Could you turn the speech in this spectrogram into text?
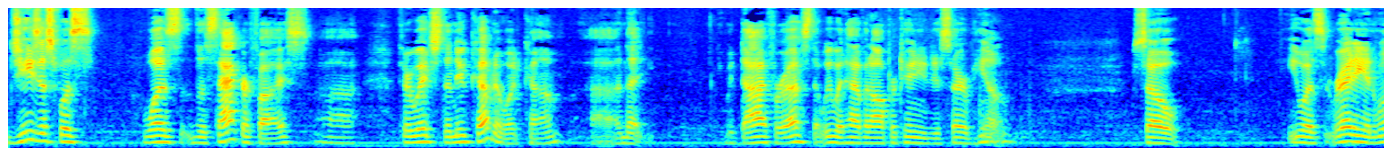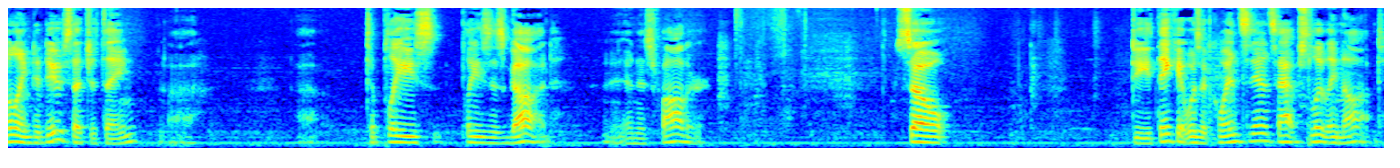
Jesus was was the sacrifice uh, through which the new covenant would come, uh, and that he would die for us, that we would have an opportunity to serve Him. So he was ready and willing to do such a thing uh, uh to please please his God and his Father. So, do you think it was a coincidence? Absolutely not.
